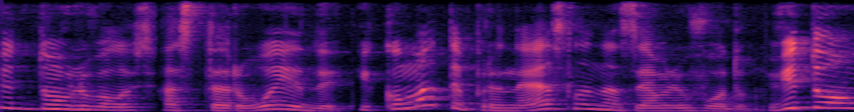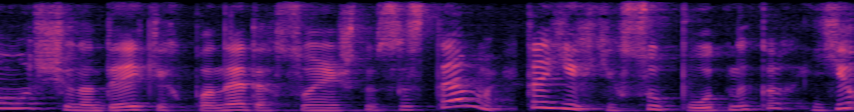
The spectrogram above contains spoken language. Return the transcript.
відновлювалось. Астероїди і комети принесли на землю воду. Відомо, що на деяких планетах сонячної системи та їхніх супутниках є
